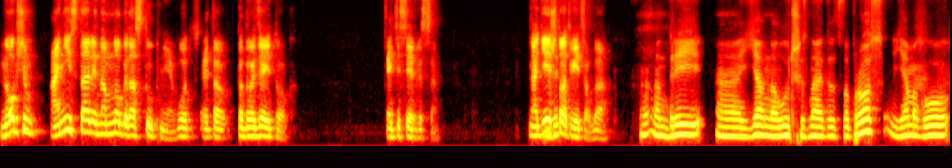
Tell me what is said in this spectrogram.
Но, в общем, они стали намного доступнее. Вот это подводя итог. Эти сервисы. Надеюсь, что ответил, да. Андрей э, явно лучше знает этот вопрос. Я могу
